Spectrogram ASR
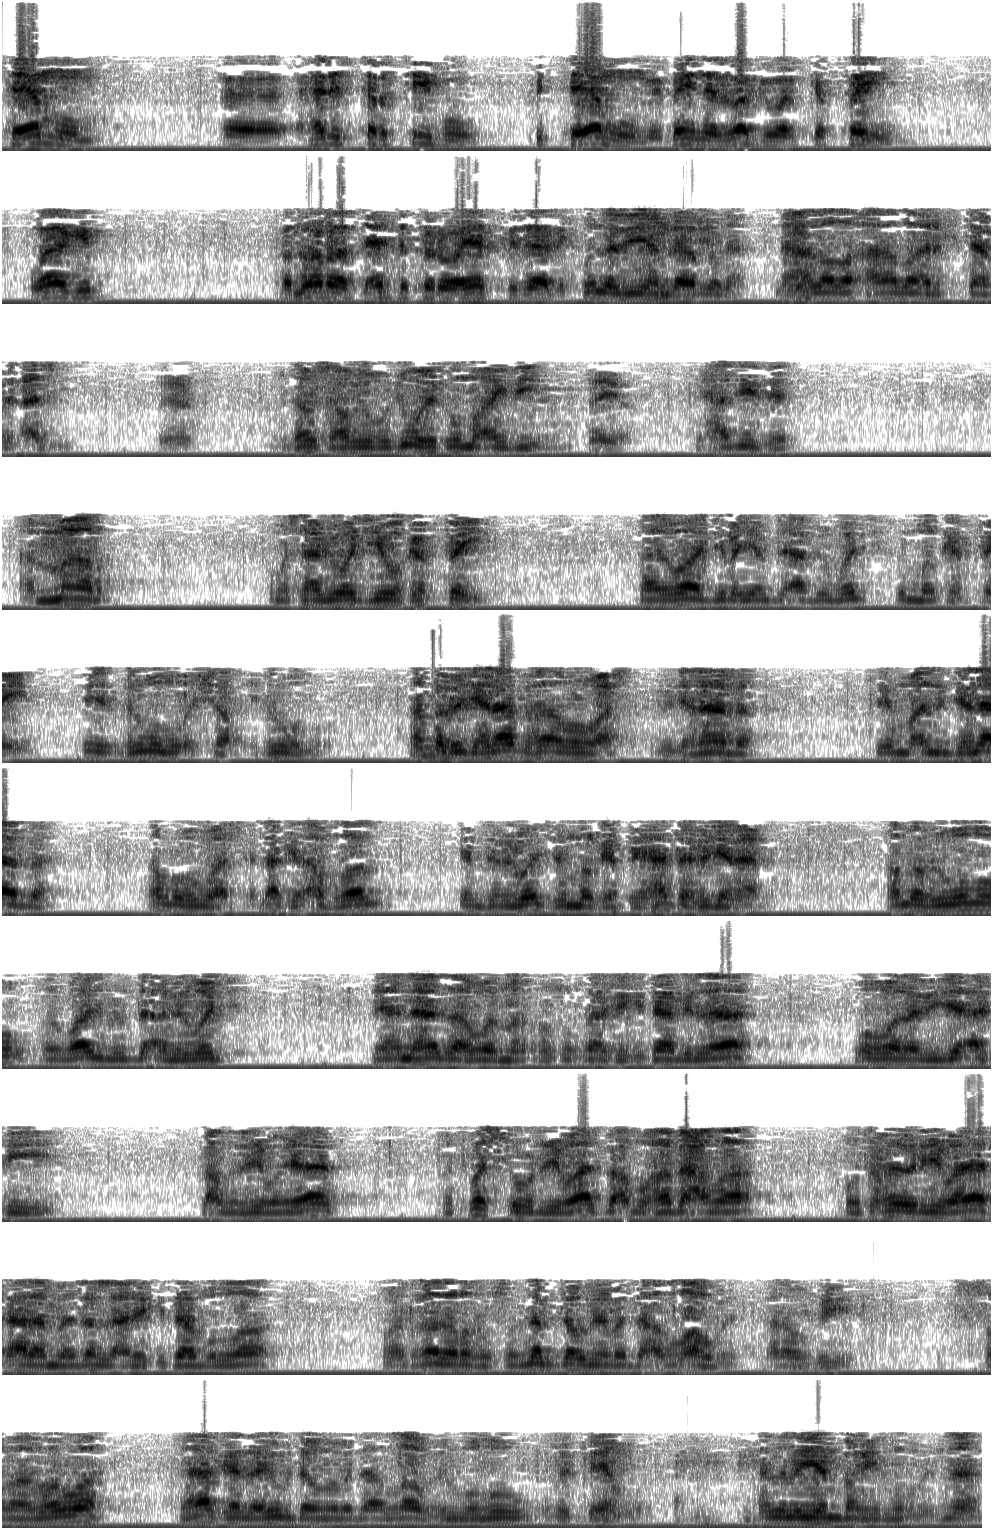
التيمم آه، هل الترتيب في التيمم بين الوجه والكفين واجب؟ قد عدة روايات في ذلك. كل الذي ينبغي. على على ظاهر الكتاب العزيز. نعم. تمسحوا بوجوهكم وأيديكم. أيوه. في حديث عمار ومسح بوجهه وكفيه. قال واجب أن يبدأ بالوجه ثم الكفين. في في الوضوء الشرعي في الوضوء. أما في الجنابة فأمره واسع. في الجنابة ثم عن الجنابة امره واسع. لكن الافضل يبدأ بالوجه ثم الكفين حتى في الجنابة. أما في الوضوء فالواجب يبدا بالوجه لأن هذا هو المنصوص في كتاب الله وهو الذي جاء في بعض الروايات فتفسر الروايات بعضها بعضا وتحمل الروايات على ما دل عليه كتاب الله وقد قال الرسول صلى الله عليه وسلم نبدأ بما بدأ الله به قاله في الصلاه والمروة. فهكذا يبدأ بما بدأ الله في الوضوء وفي التيمم. هذا الذي ينبغي المؤمن نعم.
